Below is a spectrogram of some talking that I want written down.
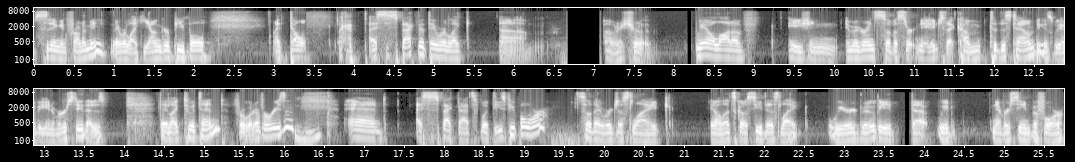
sitting in front of me. They were like younger people. I don't like. I, I suspect that they were like. Um, I'm not sure. We have a lot of Asian immigrants of a certain age that come to this town because we have a university that is they like to attend for whatever reason, Mhm. and I suspect that's what these people were. So they were just like, you know, let's go see this like weird movie that we've never seen before.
